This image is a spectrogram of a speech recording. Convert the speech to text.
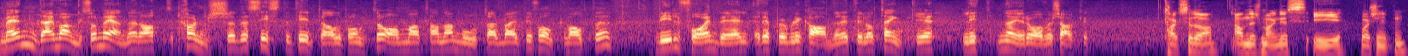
Men det er mange som mener at kanskje det siste tiltalepunktet om at han har motarbeidet de folkevalgte, vil få en del republikanere til å tenke litt nøyere over saken. Takk skal du ha, Anders Magnus i Washington.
